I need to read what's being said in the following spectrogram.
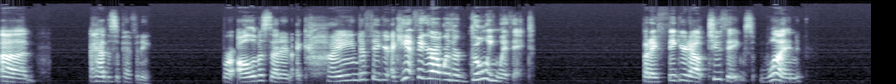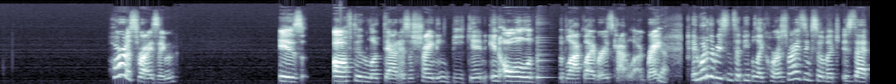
Uh, I had this epiphany where all of a sudden I kind of figured I can't figure out where they're going with it. But I figured out two things. One, Horus Rising is often looked at as a shining beacon in all of the Black Library's catalog, right? Yeah. And one of the reasons that people like Horus Rising so much is that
